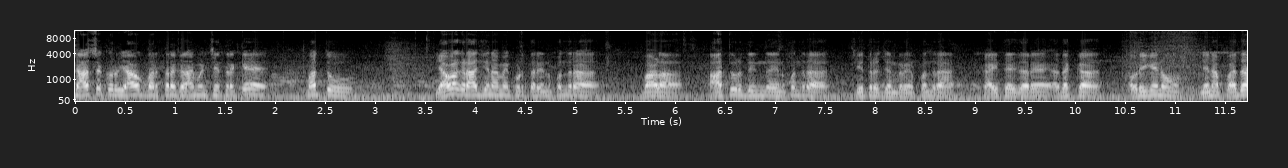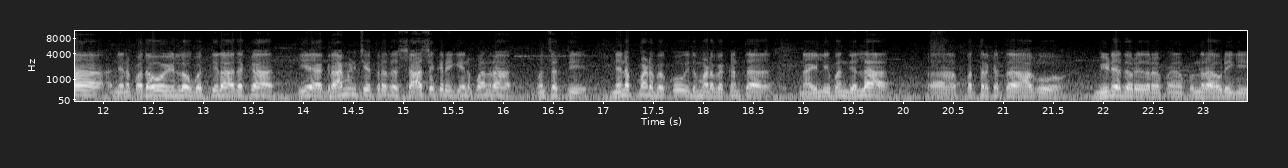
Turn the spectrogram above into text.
ಶಾಸಕರು ಯಾವಾಗ ಬರ್ತಾರೆ ಗ್ರಾಮೀಣ ಕ್ಷೇತ್ರಕ್ಕೆ ಮತ್ತು ಯಾವಾಗ ರಾಜೀನಾಮೆ ಕೊಡ್ತಾರೆ ಏನಪ್ಪ ಅಂದ್ರೆ ಭಾಳ ಆತುರದಿಂದ ಏನಪ್ಪ ಅಂದ್ರೆ ಕ್ಷೇತ್ರ ಜನರು ಏನಪ್ಪ ಅಂದ್ರೆ ಕಾಯ್ತಾ ಇದ್ದಾರೆ. ಅದಕ್ಕೆ ಅವರಿಗೇನು ನೆನಪದ, ನೆನಪದವೋ ಇಲ್ಲೋ ಗೊತ್ತಿಲ್ಲ. ಅದಕ್ಕೆ ಈ ಗ್ರಾಮೀಣ ಕ್ಷೇತ್ರದ ಶಾಸಕರಿಗೆ ಏನಪ್ಪ ಅಂದ್ರೆ ಒಂದ್ಸರ್ತಿ ನೆನಪು ಮಾಡಬೇಕು, ಇದು ಮಾಡಬೇಕಂತ ನಾ ಇಲ್ಲಿ ಬಂದು ಎಲ್ಲ ಪತ್ರಕರ್ತ ಹಾಗೂ ಮೀಡಿಯಾದವರು ಏನಪ್ಪ ಅಂದ್ರೆ ಅವರಿಗೆ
